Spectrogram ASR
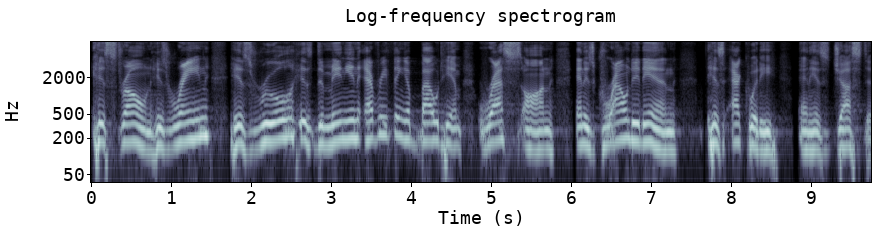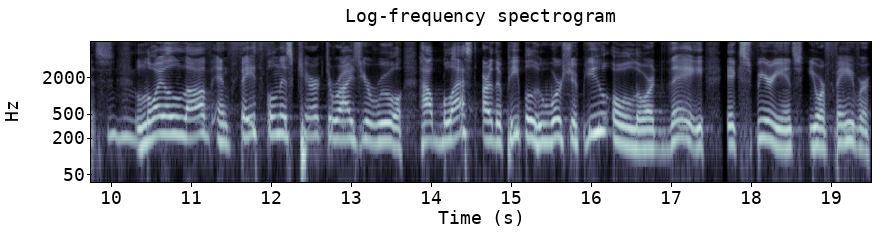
his throne, his reign, his rule, his dominion, everything about him rests on and is grounded in his equity and his justice. Mm-hmm. Loyal love and faithfulness characterize your rule. How blessed are the people who worship you, O Lord. They experience your favor.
